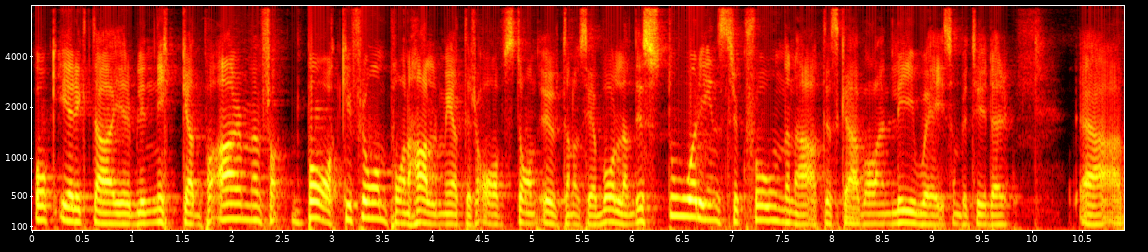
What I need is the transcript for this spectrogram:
och Erik Dyer blir nickad på armen från, bakifrån på en halv meters avstånd utan att se bollen. Det står i instruktionerna att det ska vara en leeway som betyder eh,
